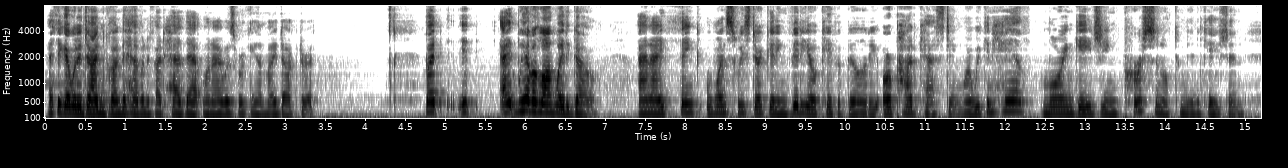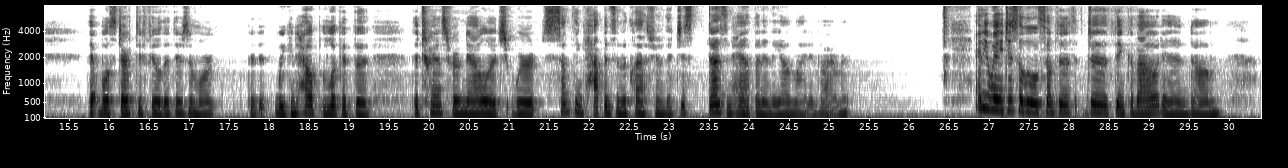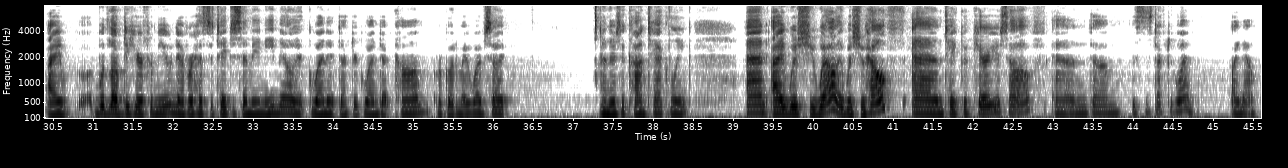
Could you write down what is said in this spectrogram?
I think I would have died and gone to heaven if I'd had that when I was working on my doctorate. But it, I, we have a long way to go. And I think once we start getting video capability or podcasting, where we can have more engaging personal communication, that we'll start to feel that there's a more that we can help look at the the transfer of knowledge where something happens in the classroom that just doesn't happen in the online environment. Anyway, just a little something to think about, and um, I would love to hear from you. Never hesitate to send me an email at gwen at drgwen.com or go to my website. And there's a contact link. And I wish you well. I wish you health and take good care of yourself. And um, this is Dr. Gwen. Bye now.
